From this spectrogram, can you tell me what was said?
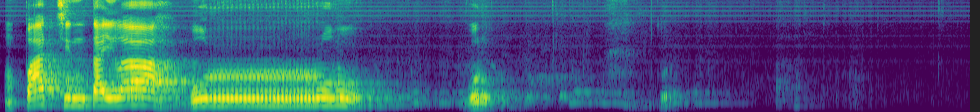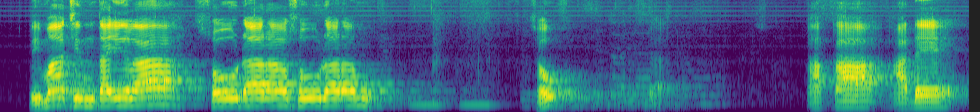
Empat, cintailah gurumu. Guru. Guru. Lima, cintailah saudara-saudaramu. So, kakak, adik,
